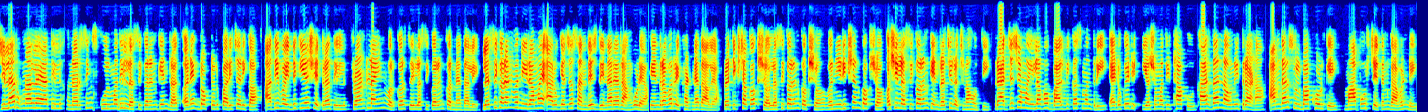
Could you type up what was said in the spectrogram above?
जिल्हा रुग्णालयातील नर्सिंग स्कूलमधील लसीकरण केंद्रात अनेक डॉक्टर परिचारिका आदी वैद्यकीय क्षेत्रात जिल्ह्यातील फ्रंटलाईन वर्करचे लसीकरण करण्यात आले. लसीकरण व निरामय आरोग्याचा संदेश देणाऱ्या रांगोळ्या केंद्रावर रेखाटण्यात आल्या. प्रतीक्षा कक्ष लसीकरण कक्ष व निरीक्षण कक्ष अशी लसीकरण केंद्राची रचना होती. राज्याच्या महिला व बाल विकास मंत्री ऍडव्होकेट यशोमती ठाकूर खासदार नवनीत राणा आमदार सुलभा खोडके महापौर चेतन गावंडे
